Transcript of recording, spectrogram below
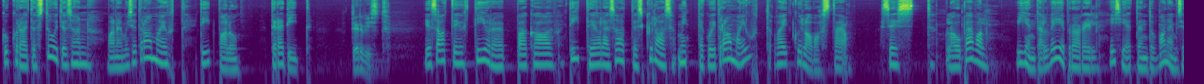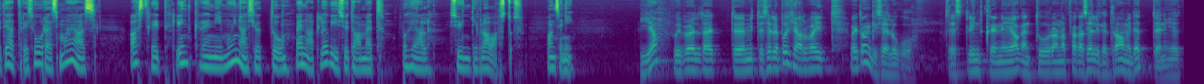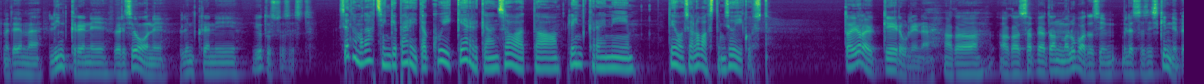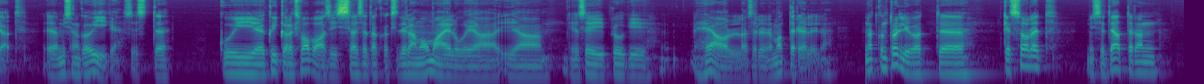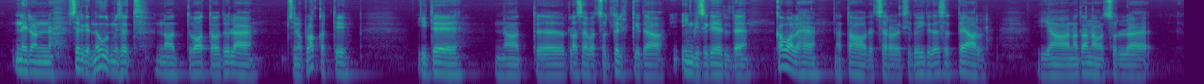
kuku raadio stuudios on Vanemuise draamajuht Tiit Palu. tere, Tiit. tervist. Ja saatejuht Tiiu Rööp, aga Tiit ei ole saates külas mitte kui draamajuht, vaid kui lavastaja. sest laupäeval, viiendal veebruaril esietendub Vanemuise teatri suures majas Astrid Lindgreni muinasjutu Vennad lõvisüdamed põhjal sündiv lavastus. on see nii? jah, võib öelda, et äh, mitte selle põhjal, vaid, vaid ongi see lugu. sest Lindgreni agentuur annab väga selged raamid ette, nii et me teeme Lindgreni versiooni Lindgreni jutustusest. Seda ma tahtsingi pärida, kui kerge on saada Lindgreni teose lavastamise õigust? ta ei ole keeruline, aga, aga sa pead andma lubadusi, millest sa siis kinni pead ja mis on ka õige, sest äh, kui kõik oleks vaba, siis asjad hakkaksid elama oma elu ja, ja, ja see ei pruugi hea olla sellele materjalile. Nad kontrollivad, kes sa oled, mis see teater on, neil on selged nõudmised, nad vaatavad üle sinu plakati, idee, nad lasevad sul tõlkida inglise keelde kavalehe, nad tahavad, et seal oleksid õiged asjad peal ja nad annavad sulle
